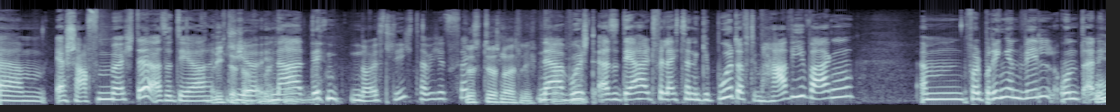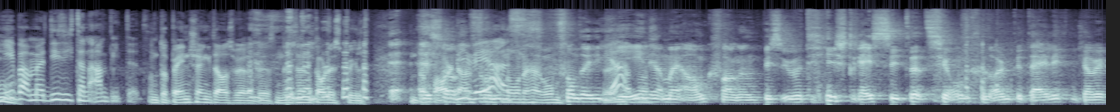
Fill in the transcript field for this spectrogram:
ähm, erschaffen möchte. Also der Licht hier, na, ja. den, neues Licht, habe ich jetzt gesagt? Du hast, du hast neues Licht. Na, gesagt, ja. wurscht. Also der halt vielleicht seine Geburt auf dem Harvey-Wagen ähm, vollbringen will und eine Oh. Hebamme, die sich dann anbietet. Und der Ben schenkt aus währenddessen. Das ist ein tolles Bild. Und der Also, einfach wär's? ohne herum. von der Ja. Hygiene einmal angefangen bis über die Stresssituation von allen Beteiligten, glaube ich,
